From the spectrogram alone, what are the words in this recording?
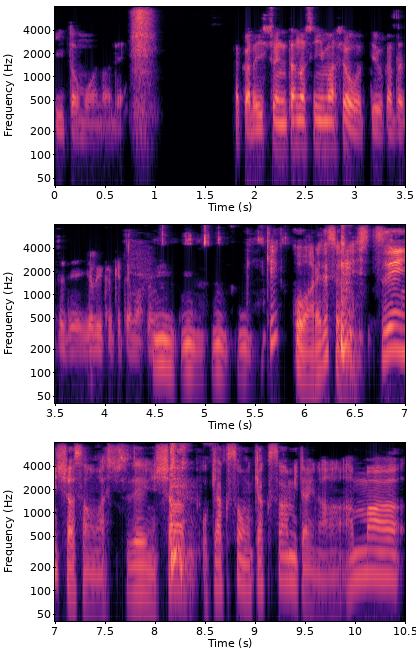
いいと思うので。だから一緒に楽しみましょうっていう形で呼びかけてます。うんうんうんうん結構あれですよね。出演者さんは出演者、お客さんお客さんみたいな、あんま、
